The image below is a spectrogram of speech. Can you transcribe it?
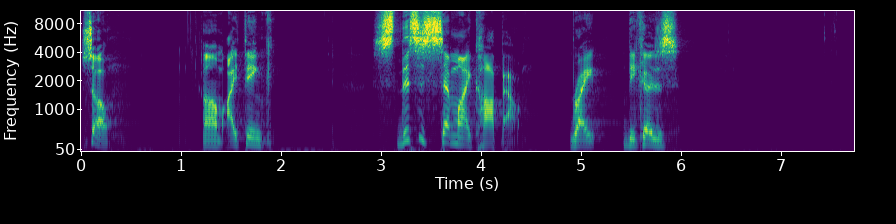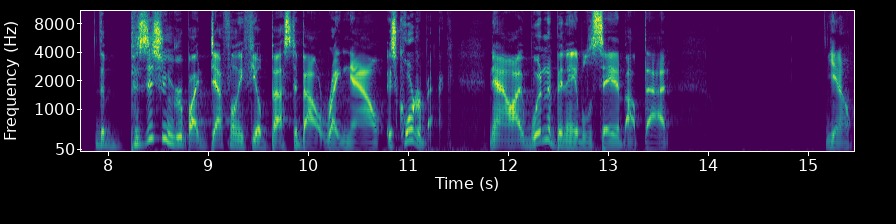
So, um, I think this is semi cop out, right? Because the position group I definitely feel best about right now is quarterback. Now, I wouldn't have been able to say about that, you know,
